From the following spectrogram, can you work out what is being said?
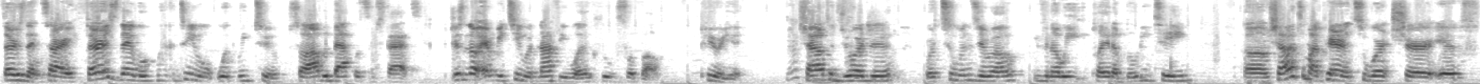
Thursday, sorry. Thursday, we'll, we continue with week two. So I'll be back with some stats. Just know every team with Nafi will include football. Period. That's Shout out to. Georgia. We're two and zero, even though we played a booty team. Um, shout out to my parents who weren't sure if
